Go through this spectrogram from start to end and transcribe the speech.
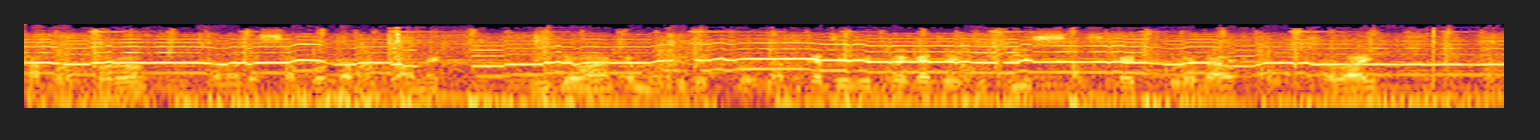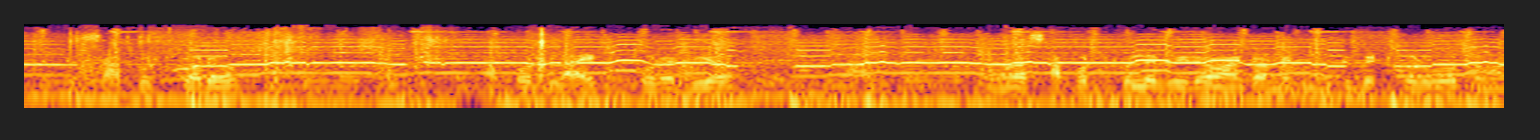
সাপোর্ট করো। তোমাদের সাপোর্ট আমাকে অনেক ভিডিও বানাতে মোটিভেট করবে আমার কাছে ভিডিওটার কাছে একটু প্লিজ সাবস্ক্রাইব করে দাও। সবাই একটু সাপোর্ট করো। সাপোর্ট লাইক করে দিও। আর তোমরা সাপোর্ট করলে ভিডিও বানাতে অনেক মোটিভেট করব। তোমরা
